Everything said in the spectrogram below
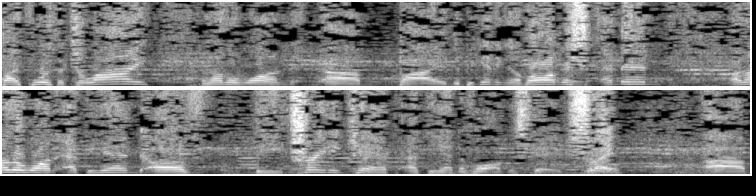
by 4th of July, another one um, by the beginning of August, and then another one at the end of the training camp at the end of August, Dave. So um,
